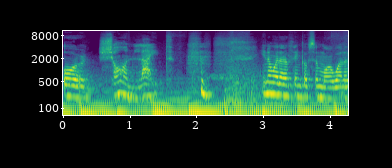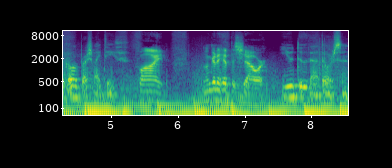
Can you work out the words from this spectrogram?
Or Sean Light. you know what? I'll think of some more while I go and brush my teeth. Fine. I'm gonna hit the shower. You do that, Orson.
